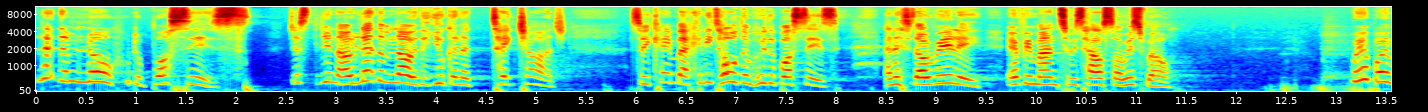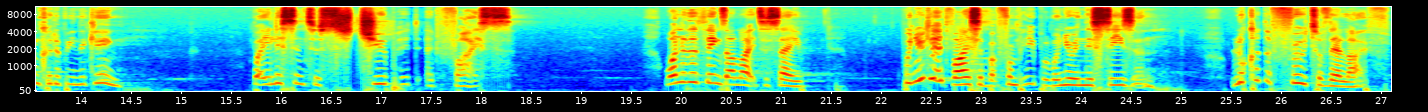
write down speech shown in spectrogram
Let them know who the boss is. Just, you know, let them know that you're going to take charge. So he came back and he told them who the boss is. And they said, Oh, really? Every man to his house, O Israel. Rehoboam could have been the king. But he listened to stupid advice. One of the things I like to say when you get advice from people when you're in this season, Look at the fruit of their life.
